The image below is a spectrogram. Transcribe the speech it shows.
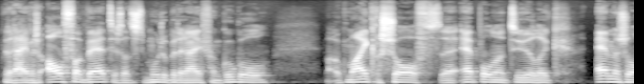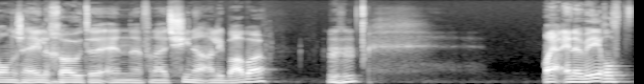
bedrijven als Alphabet, dus dat is het moederbedrijf van Google. Maar ook Microsoft, eh, Apple natuurlijk. Amazon is een hele grote en eh, vanuit China Alibaba. Mhm. Maar ja, in een wereld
